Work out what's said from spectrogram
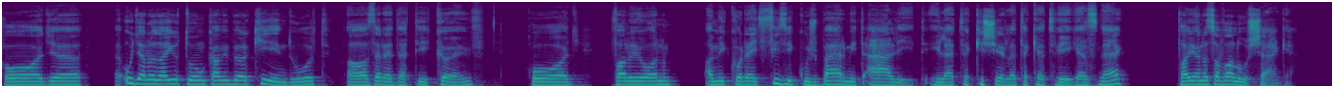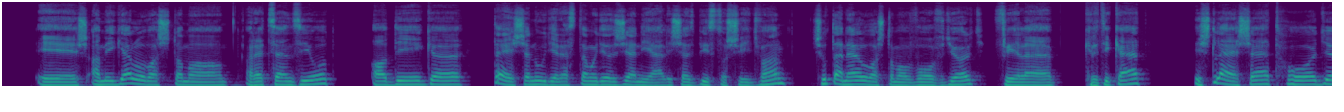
hogy ugyanoda jutunk, amiből kiindult az eredeti könyv, hogy valójában amikor egy fizikus bármit állít, illetve kísérleteket végeznek, vajon az a valóság És amíg elolvastam a, recenziót, addig teljesen úgy éreztem, hogy ez zseniális, ez biztos így van, és utána elolvastam a Wolf György féle kritikát, és leesett, hogy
